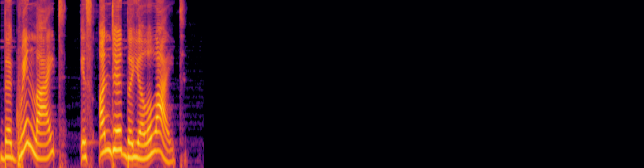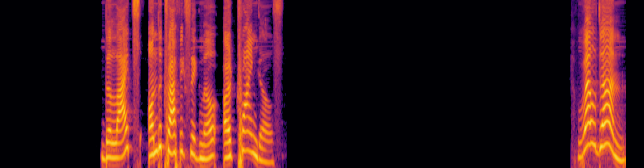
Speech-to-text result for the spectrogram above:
The green light is under the yellow light. The lights on the traffic signal are triangles. Well done!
